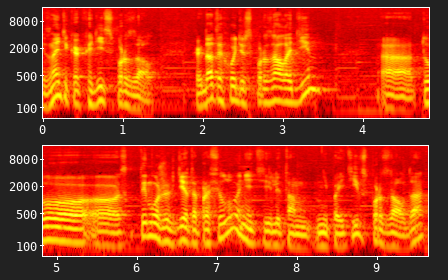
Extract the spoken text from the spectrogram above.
И знаете, как ходить в спортзал. Когда ты ходишь в спортзал один, то ты можешь где-то профилонить или там не пойти в спортзал, да,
